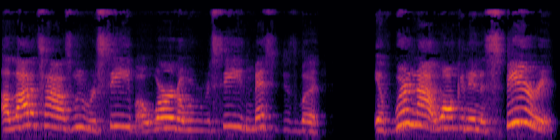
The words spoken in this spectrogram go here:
a lot of times we receive a word or we receive messages, but if we're not walking in the spirit,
